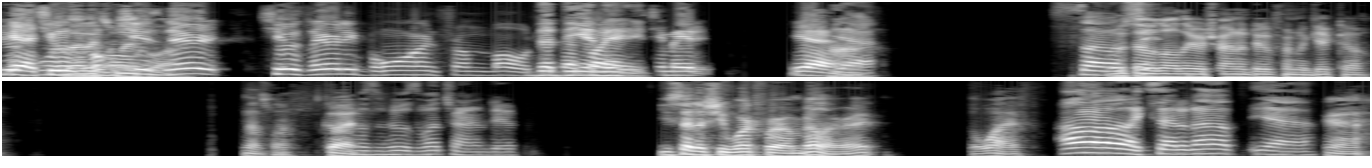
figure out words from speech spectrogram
yeah. She was born- That bo- explains she was why. literally she was literally born from mold. The That's why DNA. she made it. Yeah, Huh. Yeah. So what if that was all they were trying to do from the get go? That's fine. Go ahead. who's, who's what trying to do? You said that she worked for Umbrella, right? The wife. Oh, like set it up. Yeah. Yeah,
